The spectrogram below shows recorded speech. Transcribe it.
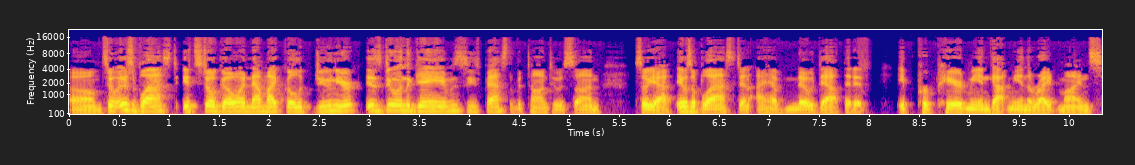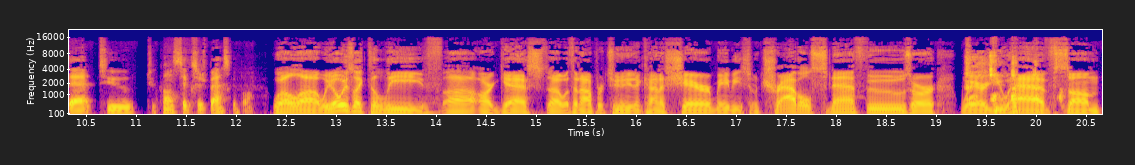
Um, so it was a blast. It's still going. Now Mike Golic Jr. is doing the games. He's passed the baton to his son. So yeah, it was a blast. And I have no doubt that it it prepared me and got me in the right mindset to to call Sixers basketball. Well, uh, we always like to leave uh, our guests uh, with an opportunity to kind of share maybe some travel snafus or where you have some.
